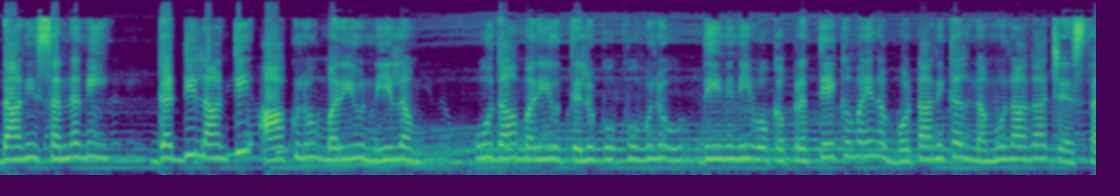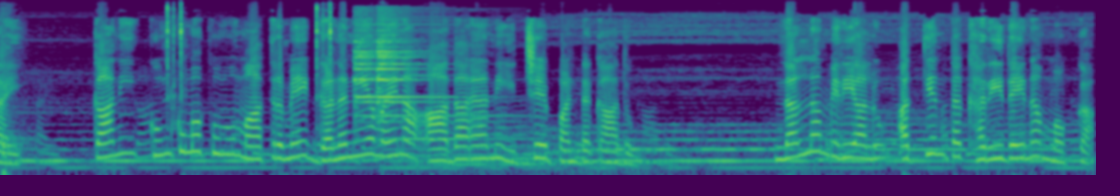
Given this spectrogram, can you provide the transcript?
దాని సన్నని గడ్డి లాంటి ఆకులు మరియు నీలం ఊదా మరియు తెలుపు పువ్వులు దీనిని ఒక ప్రత్యేకమైన బొటానికల్ నమూనాగా చేస్తాయి. కానీ కుంకుమ పువ్వు మాత్రమే గణనీయమైన ఆదాయాన్ని ఇచ్చే పంట కాదు. నల్ల మిరియాలు అత్యంత ఖరీదైన మొక్క.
